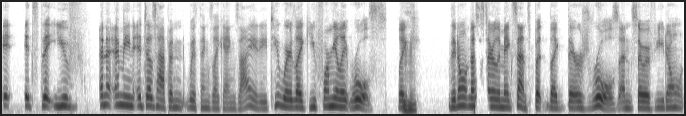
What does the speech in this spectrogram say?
It it's that you've and I mean it does happen with things like anxiety too, where like you formulate rules, like Mhm. they don't necessarily make sense, but like there's rules, and so if you don't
